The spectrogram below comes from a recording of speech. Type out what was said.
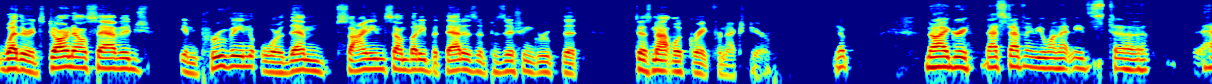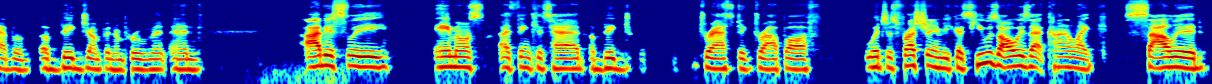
whether it's Darnell Savage improving or them signing somebody, but that is a position group that does not look great for next year. No, I agree. That's definitely one that needs to have a, a big jump in improvement. And obviously, Amos, I think, has had a big drastic drop off, which is frustrating because he was always that kind of like solid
